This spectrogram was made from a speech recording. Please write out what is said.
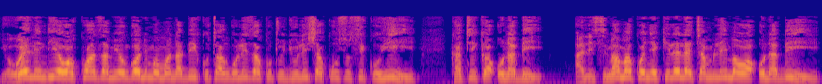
yoeli ndiye wa kwanza miongoni mwa manabii kutanguliza kutujulisha kuhusu siku hii katika unabii. Alisimama kwenye kilele cha mlima wa unabii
